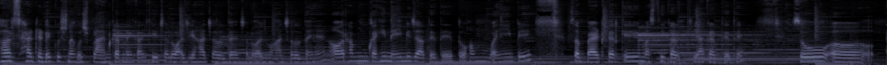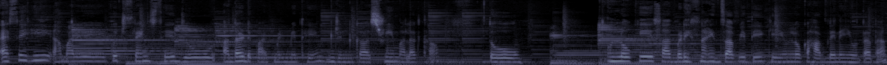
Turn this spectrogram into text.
हर सैटरडे कुछ ना कुछ प्लान करने का कि चलो आज यहाँ चलते हैं चलो आज वहाँ चलते हैं। और हम कहीं नहीं भी जाते थे तो हम वहीं पे सब बैठ करके मस्ती कर किया करते थे। सो so, uh, ऐसे ही हमारे कुछ फ्रेंड्स थे जो अदर डिपार्टमेंट में थे जिनका स्ट्रीम अलग था। तो उन लोग के साथ बड़ी नाइंसाफ़ी थी कि उन लोग का हाफ़ डे नहीं होता था।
